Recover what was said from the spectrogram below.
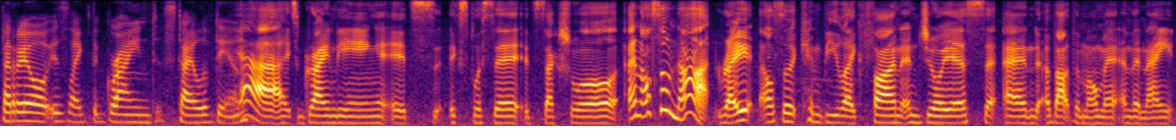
perreo is like the grind style of dance yeah, it's grinding, it's explicit, it's sexual, and also not, right? Also, it can be like fun and joyous and about the moment and the night.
